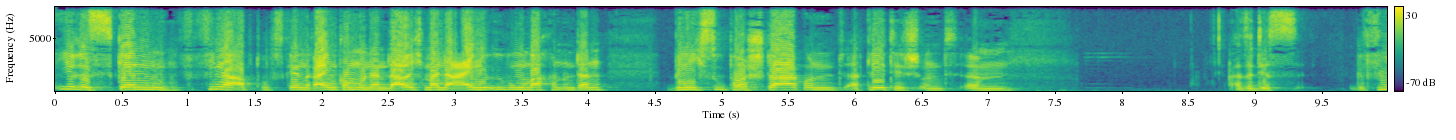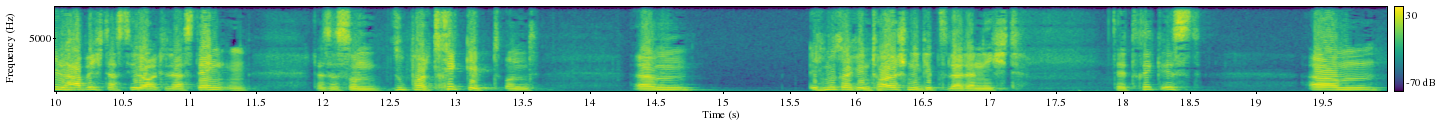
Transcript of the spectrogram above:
Iris-Scan, Fingerabdruck-Scan reinkomme und dann darf ich meine eine Übung machen und dann bin ich super stark und athletisch. Und ähm, also das Gefühl habe ich, dass die Leute das denken, dass es so einen super Trick gibt. Und ähm, ich muss euch enttäuschen, den gibt es leider nicht. Der Trick ist, ähm,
